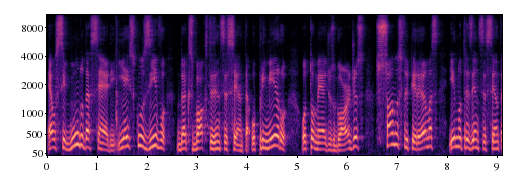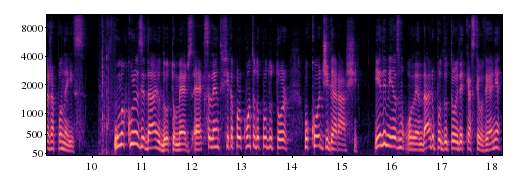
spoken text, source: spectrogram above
é o segundo da série e é exclusivo do Xbox 360. O primeiro, Otomédios Gorgeous, só nos fliperamas e no 360 japonês. Uma curiosidade do Otomédios Excellent fica por conta do produtor, o Koji Garashi. Ele mesmo, o lendário produtor de Castlevania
